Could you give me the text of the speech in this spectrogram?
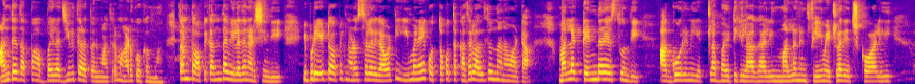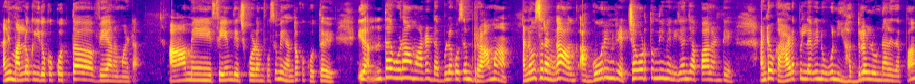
అంతే తప్ప అబ్బాయిల జీవితాలతో మాత్రం ఆడుకోకమ్మా. మొత్తం టాపిక్ అంతా వీళ్ళదే నడిచింది. ఇప్పుడు ఏ టాపిక్ నడుస్తలేదు కాబట్టి ఈమెనే కొత్త కొత్త కథలు అల్తుందన్నమాట మళ్ళీ టెండర్ వేస్తుంది. ఆ గోరిని ఎట్లా బయటికి లాగాలి? మళ్ళీ నేను ఫేమ్ ఎట్లా తెచ్చుకోవాలి? అని మళ్ళీ ఒక ఇది ఒక కొత్త వే అనమాట ఆమె ఫేమ్ తెచ్చుకోవడం కోసం ఇదంతా ఒక కొత్తవి. ఇదంతా కూడా ఆ మాట డబ్బుల కోసం డ్రామా. అనవసరంగా ఆ- ఆ గోరిని రెచ్చగొడుతుంది మేము నిజం చెప్పాలంటే. అంటే ఒక ఆడపిల్లవి నువ్వు నీ హద్దులలో ఉండాలి తప్ప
